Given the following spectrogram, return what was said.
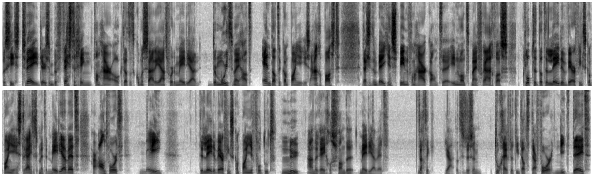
precies. Twee, er is een bevestiging van haar ook dat het commissariaat voor de media er moeite mee had en dat de campagne is aangepast. Daar zit een beetje een spin van haar kant eh, in, want mijn vraag was: klopt het dat de ledenwervingscampagne in strijd is met de mediawet? Haar antwoord: nee. De ledenwervingscampagne voldoet nu aan de regels van de mediawet. Toen dacht ik, ja, dat is dus een toegeven dat hij dat daarvoor niet deed.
